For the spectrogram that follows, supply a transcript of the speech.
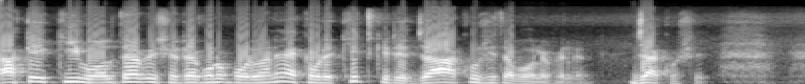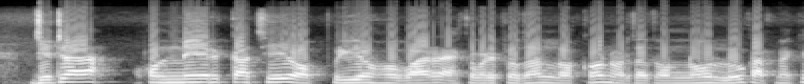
কাকে কি বলতে হবে সেটা কোনো পড়ুয়া নেই একেবারে খিটখিটে যা খুশি তা বলে ফেলেন, যা খুশি। যেটা অন্যের কাছে অপ্রিয় হবার একেবারে প্রধান লক্ষণ, অর্থাৎ অন্য লোক আপনাকে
